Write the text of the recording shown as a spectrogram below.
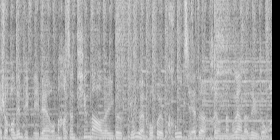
这首《Olympic》里边，我们好像听到了一个永远不会枯竭的、很有能量的律动啊。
